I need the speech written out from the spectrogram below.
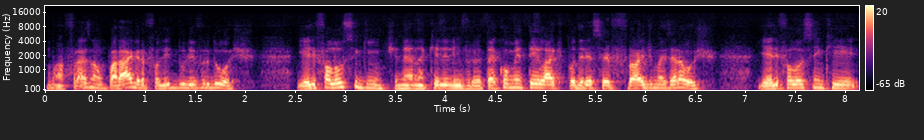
uma frase, não, um parágrafo ali do livro do Osho. E ele falou o seguinte, né, naquele livro, eu até comentei lá que poderia ser Freud, mas era Osho. E ele falou assim que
